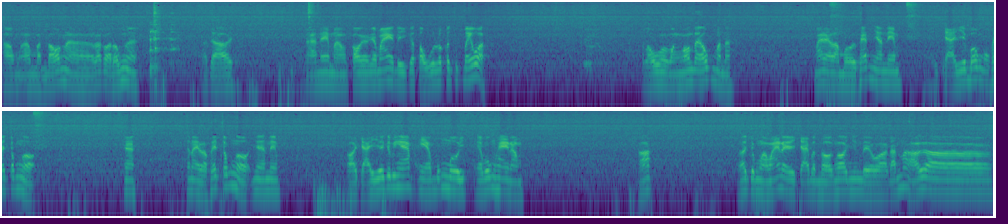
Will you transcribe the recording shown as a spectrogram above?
Không à, mình đoán là rất là đúng nha. À, trời ơi. À, anh em mà coi cái máy đi cái tụ nó có chút béo à. Tụ bằng ngón tay út mình à. Máy này là 10 phép nha anh em. Chạy với bốn con phép chống ngựa nha. Cái này là phép chống ngựa nha anh em. Rồi chạy với cái biến áp E40 E42 nằm. Đó. Nói chung là máy này chạy bình thường thôi nhưng đều đánh ở uh,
